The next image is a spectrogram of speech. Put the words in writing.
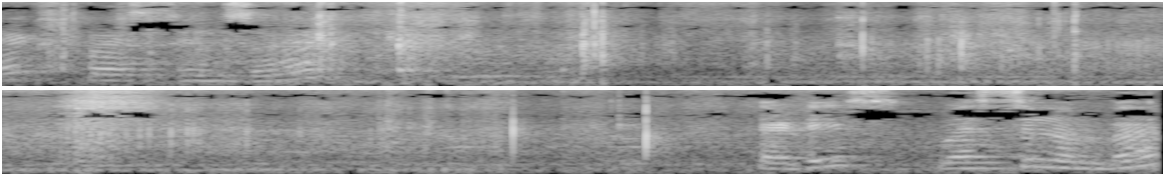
next questions are that is question number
